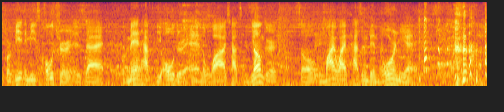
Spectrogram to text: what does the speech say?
for Vietnamese culture is that the men have to be older and the wives have to be younger. So my wife hasn't been born yet.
